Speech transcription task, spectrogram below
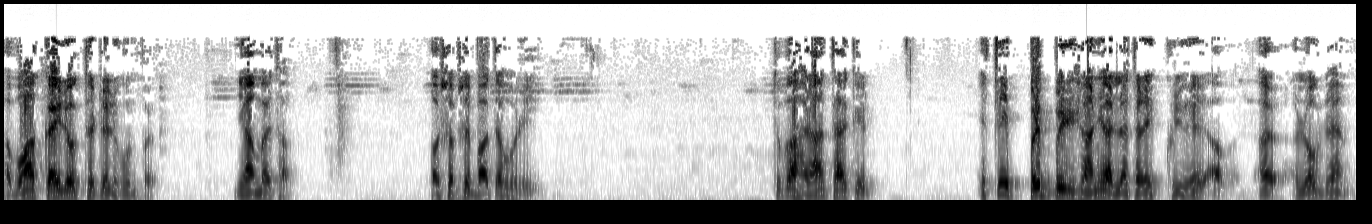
اب وہاں کئی لوگ تھے ٹیلی فون پر، یہاں میں تھا۔ اور سب سے باتیں ہو رہی۔ تو میں حیران تھا کہ اتنی بڑی بڑی نشانیاں اللہ تعالی کی کھلی ہے اور لوگ جو ہیں،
